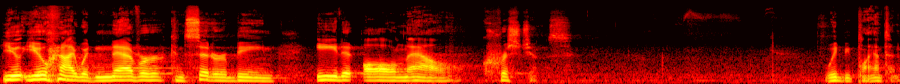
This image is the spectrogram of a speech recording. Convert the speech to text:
You, you and I would never consider being eat it all now Christians. We'd be planting.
